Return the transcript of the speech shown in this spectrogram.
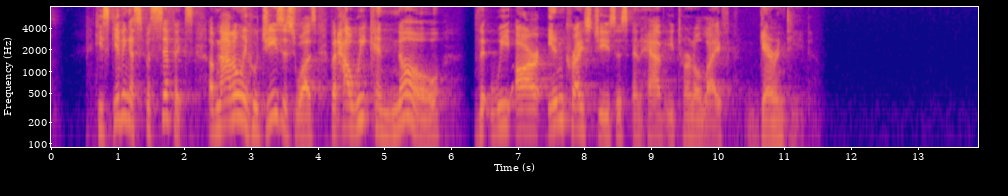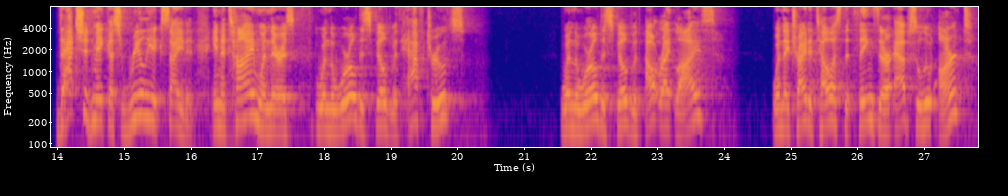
He's giving us specifics of not only who Jesus was, but how we can know that we are in Christ Jesus and have eternal life guaranteed. That should make us really excited in a time when there is when the world is filled with half truths, when the world is filled with outright lies, when they try to tell us that things that are absolute aren't.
